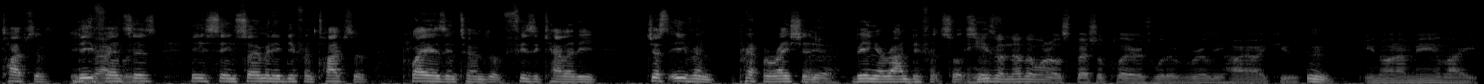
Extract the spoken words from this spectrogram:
types of Exactly. defenses. He's seen so many different types of players in terms of physicality, just even preparation, Yeah. being around different sorts He's of. another one of those special players with a really high IQ. Mm. You know what I mean? Like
